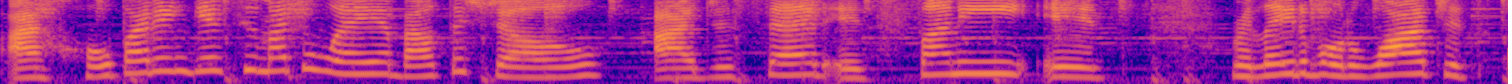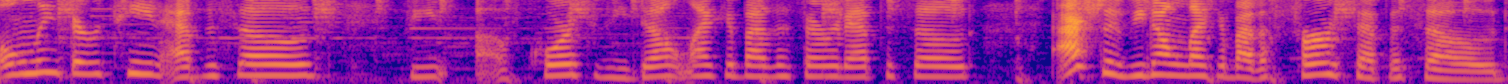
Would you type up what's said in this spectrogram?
I hope I didn't give too much away about the show. I just said it's funny, it's relatable to watch. It's only 13 episodes. If you, of course, if you don't like it by the third episode, actually, if you don't like it by the first episode,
